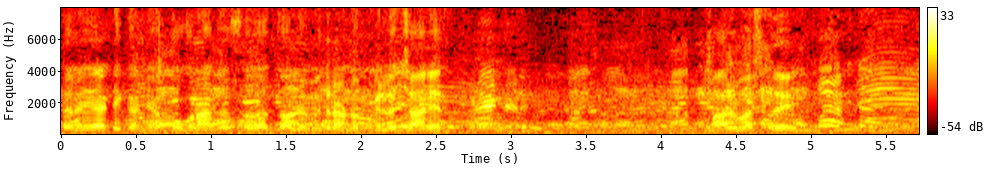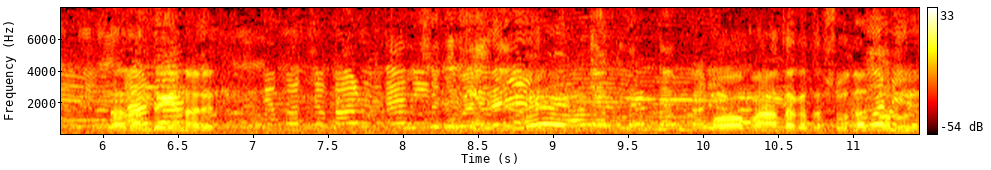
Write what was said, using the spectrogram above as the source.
तर या ठिकाणी या कोकरांचा शोधा चालू आहे. मित्रांनो पिल्लं छान आहेत. माल मस्त आहे. दादा ते घेणार आहेत. हो पण आता कसं शोधा चालू आहे.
